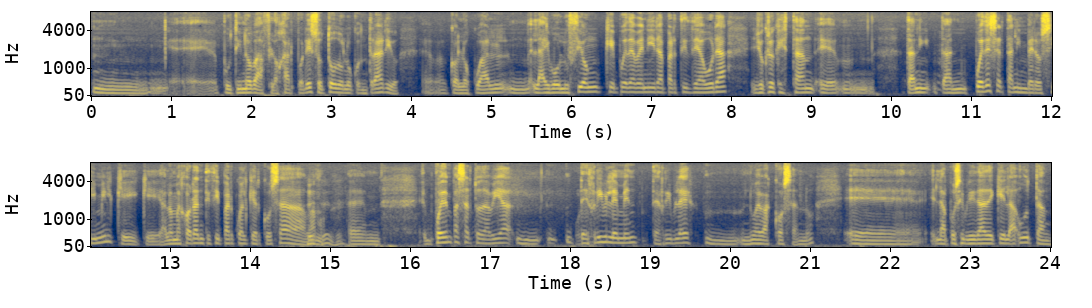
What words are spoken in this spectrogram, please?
Mm, eh, Putin no va a aflojar por eso, todo lo contrario, Eh, con lo cual la evolución que pueda venir a partir de ahora yo creo que están... Tan, in- tan- puede ser tan inverosímil que, que a lo mejor anticipar cualquier cosa, vamos, sí, sí. eh, pueden pasar todavía mm, terriblemente, terribles mm, nuevas cosas, ¿no? Eh, la posibilidad de que la OTAN,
